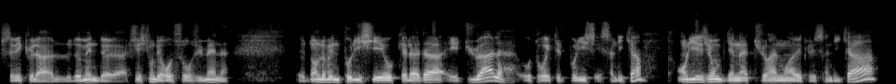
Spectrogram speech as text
Vous savez que le domaine de la gestion des ressources humaines euh, dans le domaine policier au Canada est dual, autorité de police et syndicat, en liaison bien naturellement avec le syndicat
